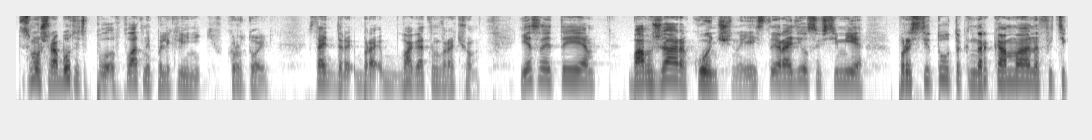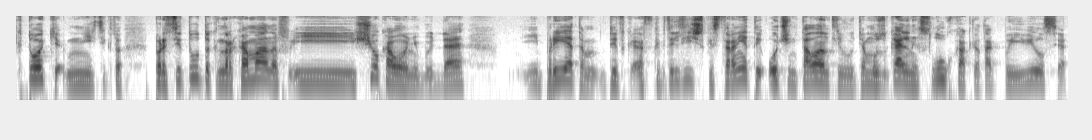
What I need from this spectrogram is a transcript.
ты сможешь работать в платной поликлинике, в крутой, стать богатым врачом. Если ты бомжара конченый, если ты родился в семье проституток, наркоманов и тиктоки, не тикток, проституток, наркоманов и еще кого-нибудь, да, и при этом ты в, в капиталистической стране, ты очень талантливый, у тебя музыкальный слух как-то так появился,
